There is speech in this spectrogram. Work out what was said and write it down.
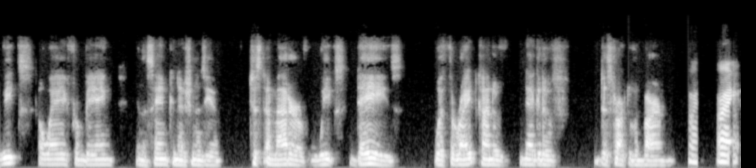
weeks away from being in the same condition as you. Just a matter of weeks, days with the right kind of negative, destructive environment. Right. Right.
